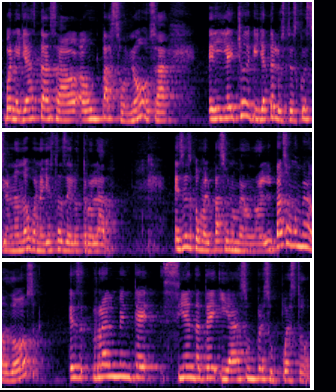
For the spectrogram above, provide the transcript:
bueno, ya estás a, a un paso, ¿no? O sea, el hecho de que ya te lo estés cuestionando, bueno, ya estás del otro lado. Ese es como el paso número uno. El paso número dos es realmente siéntate y haz un presupuesto.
